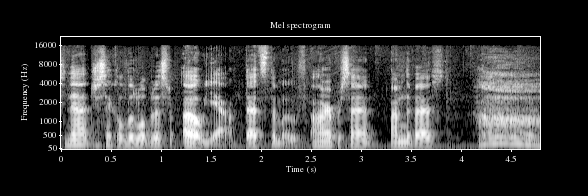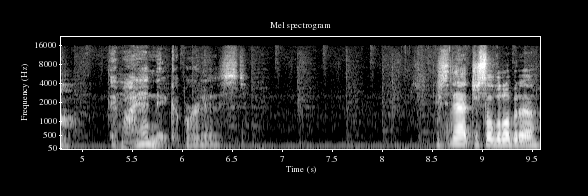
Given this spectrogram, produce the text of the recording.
See that? Just like a little bit of, oh yeah, that's the move. 100%, I'm the best. Oh, Am I a makeup artist? You see that? Just a little bit of...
